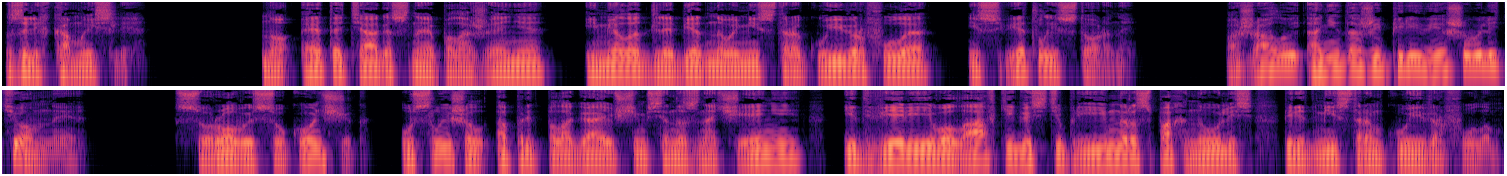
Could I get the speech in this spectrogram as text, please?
за легкомыслие. Но это тягостное положение имело для бедного мистера Куиверфула и светлые стороны. Пожалуй, они даже перевешивали темные. Суровый суконщик услышал о предполагающемся назначении, и двери его лавки гостеприимно распахнулись перед мистером Куиверфулом.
